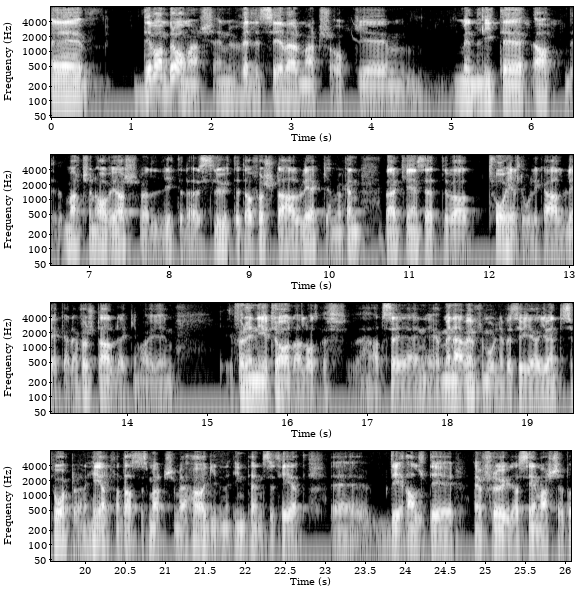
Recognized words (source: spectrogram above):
Eh, det var en bra match, en väldigt sevärd match och eh, med lite, ja, matchen avgörs väl lite där i slutet av första halvleken. Man kan verkligen säga att det var två helt olika halvlekar. Den första halvleken var ju en för den neutrala att säga, men även förmodligen för Sevilla och Juventus-supportrar, en helt fantastisk match med hög intensitet. Eh, det är alltid en fröjd att se matcher på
